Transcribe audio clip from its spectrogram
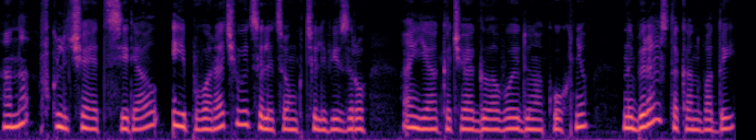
Она включает сериал и поворачивается лицом к телевизору, а я, качая головой, иду на кухню, набираю стакан воды,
